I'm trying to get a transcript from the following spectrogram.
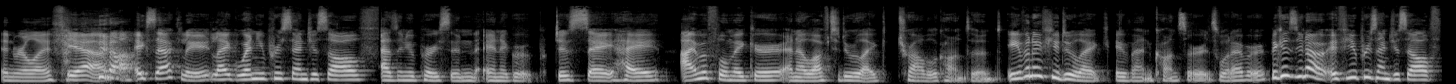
in real life. Yeah, yeah, exactly. Like when you present yourself as a new person in a group, just say, hey, I'm a filmmaker and I love to do like travel content, even if you do like event concerts, whatever. Because, you know, if you present yourself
